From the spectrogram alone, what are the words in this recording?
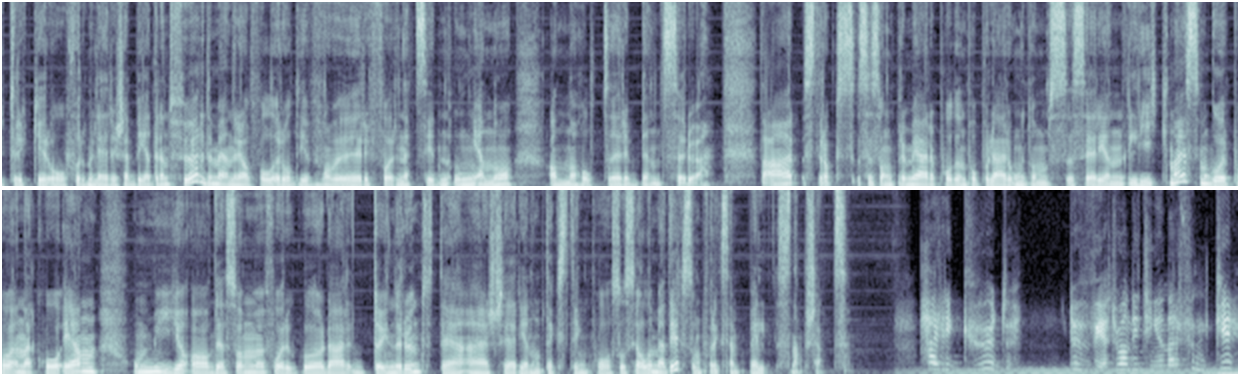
uttrykker og formulerer seg bedre enn før. Det mener iallfall rådgiver for nettsiden ung.no, Anne Holter Benserød. Det er straks sesongpremiere på den populære ungdomsserien Lik meg, som går på NRK1. Og mye av det som foregår der døgnet rundt, det skjer gjennom teksting på sosiale medier, som f.eks. Snapchat. Herregud, du vet jo hvordan de tingene der funker.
